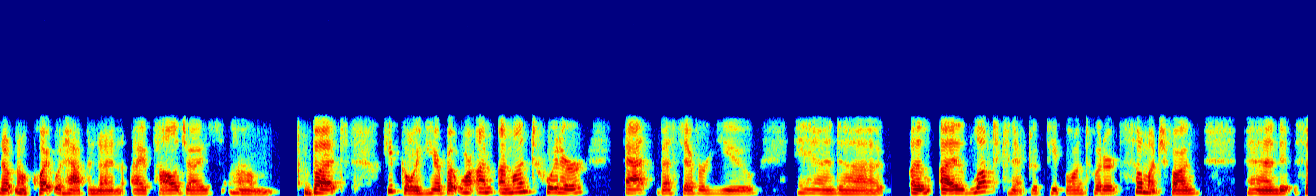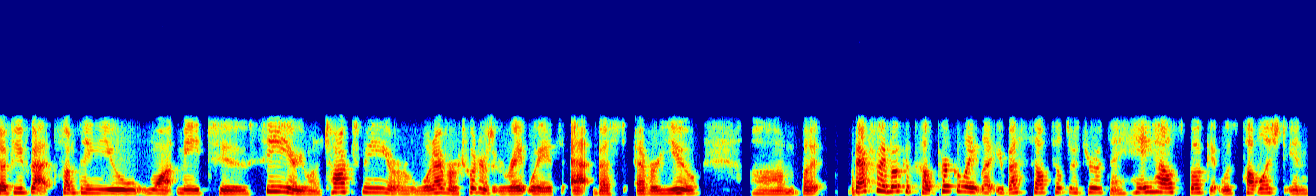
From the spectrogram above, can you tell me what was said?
I don't know quite what happened and i apologize um, but keep going here. But we're on, i'm on twitter at best ever you and uh, I, I love to connect with people on Twitter. It's so much fun. And so if you've got something you want me to see or you want to talk to me or whatever, Twitter's a great way. It's at best ever you. Um, but back to my book. It's called Percolate, Let Your Best Self Filter Through. It's a Hay House book. It was published in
